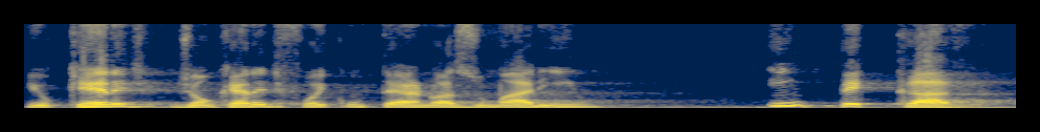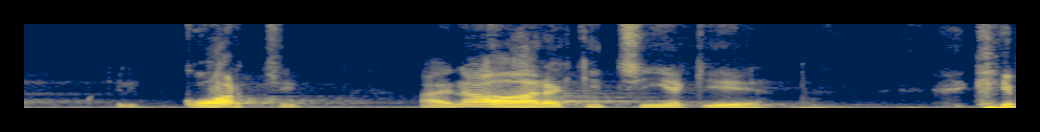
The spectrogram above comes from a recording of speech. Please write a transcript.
e o Kennedy, John Kennedy, foi com terno azul marinho impecável. Aquele corte. Aí na hora que tinha que, que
